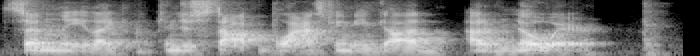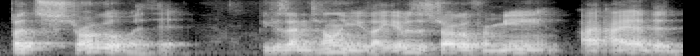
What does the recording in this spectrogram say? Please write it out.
suddenly like can just stop blaspheming God out of nowhere, but struggle with it. Because I'm telling you, like it was a struggle for me. I, I had to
